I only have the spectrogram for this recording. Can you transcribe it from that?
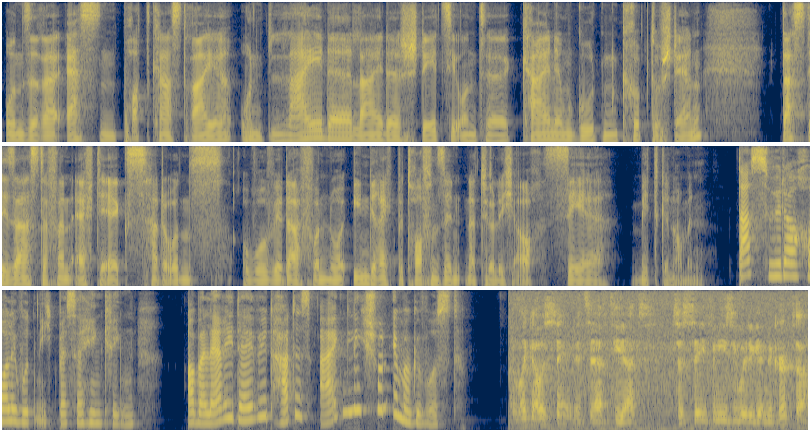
unserer ersten Podcast-Reihe und leider, leider steht sie unter keinem guten Kryptostern. Das Desaster von FTX hatte uns, obwohl wir davon nur indirekt betroffen sind, natürlich auch sehr mitgenommen. Das würde auch Hollywood nicht besser hinkriegen. Aber Larry David hat es eigentlich schon immer gewusst. Like I was saying, it's FTX. It's a safe and easy way to get into crypto.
